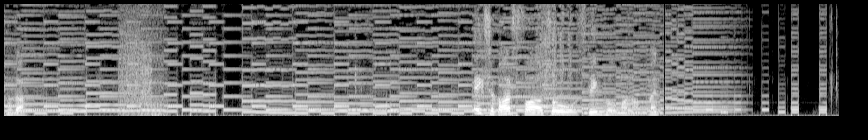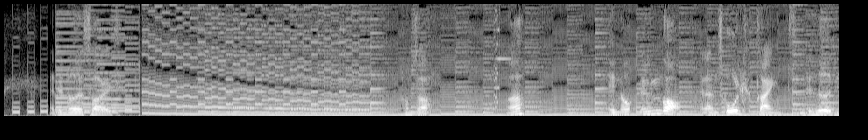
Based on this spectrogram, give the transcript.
Kom så. Ikke så godt for to sten Pokémoner, men... Ja, det nåede jeg så ikke. En yngre, eller en skoledreng, som det hedder de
